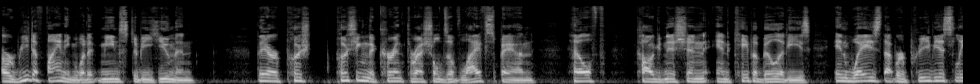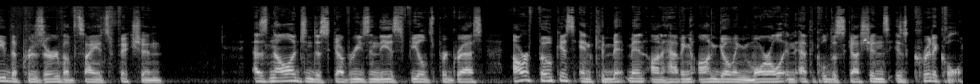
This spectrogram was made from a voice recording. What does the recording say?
are redefining what it means to be human. They are pushed pushing the current thresholds of lifespan, health, cognition, and capabilities in ways that were previously the preserve of science fiction. As knowledge and discoveries in these fields progress, our focus and commitment on having ongoing moral and ethical discussions is critical.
